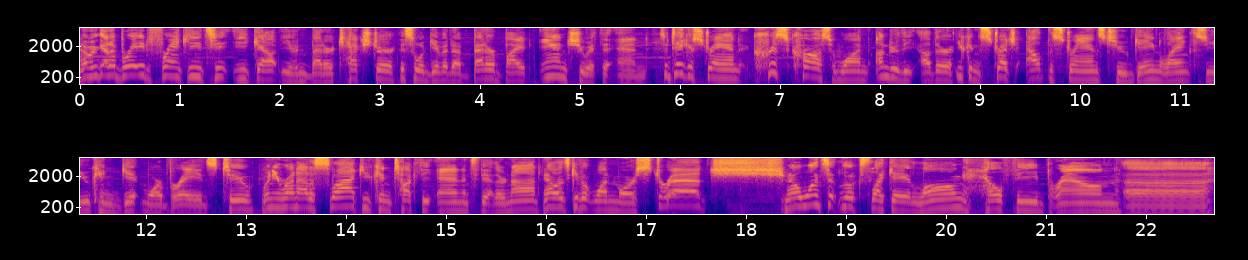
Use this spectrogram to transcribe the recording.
Now we've got to braid Frankie to eke out even better texture. This will give it a better bite and chew at the end. So take a strand, crisscross one under the other. You can stretch out the strands to gain length so you can get more braids too. When you run out of slack, you can tuck the end into the other knot. Now let's give it one more stretch. Now once it looks like a long, healthy brown, uh,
